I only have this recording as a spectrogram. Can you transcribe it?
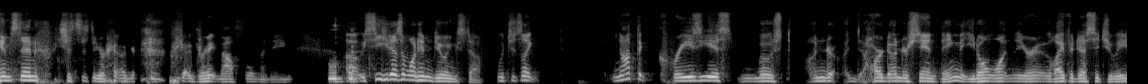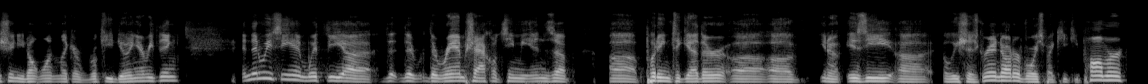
Himston, which is just a, a, great mouthful of a name. Uh, we see he doesn't want him doing stuff, which is like not the craziest, most under hard to understand thing that you don't want in your life or death situation. You don't want like a rookie doing everything. And then we see him with the uh the the, the ramshackle team he ends up uh putting together uh of you know Izzy uh Alicia's granddaughter voiced by Keke Palmer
